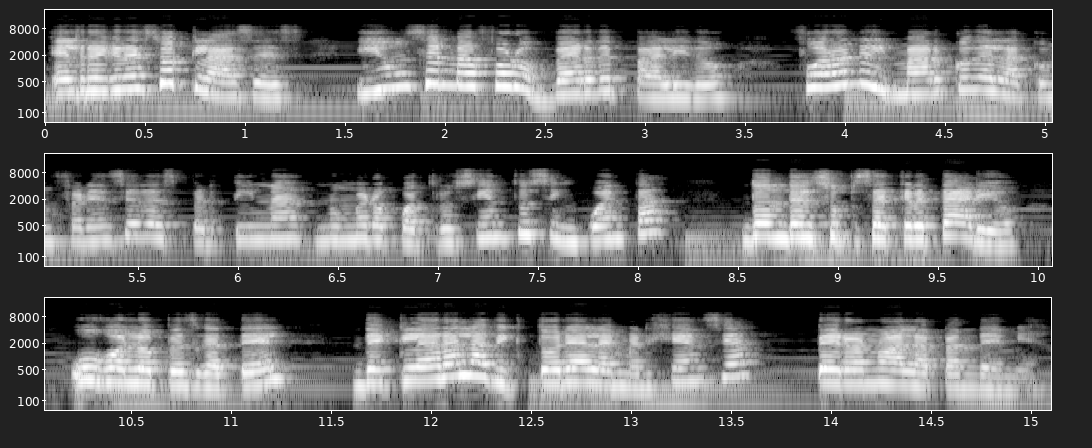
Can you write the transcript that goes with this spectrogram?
El regreso a clases y un semáforo verde pálido fueron el marco de la conferencia despertina número 450, donde el subsecretario Hugo López Gatel declara la victoria a la emergencia, pero no a la pandemia.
